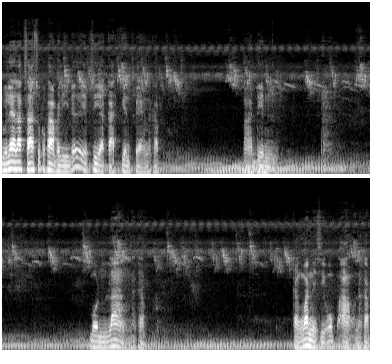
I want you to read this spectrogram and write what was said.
ดูแลรักษาสุขภาพให้ดีเด้อเอฟซีอากาศเปลี่ยนแปลงนะครับอาเด่น บนล่างนะครับ กลางวันในสีอบอ้าวนะครับ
